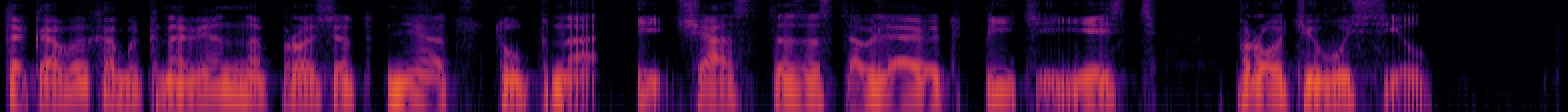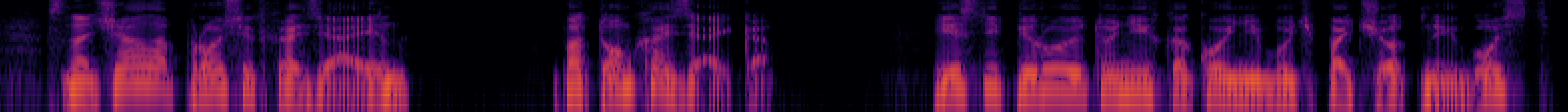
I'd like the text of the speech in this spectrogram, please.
Таковых обыкновенно просят неотступно и часто заставляют пить и есть противу сил. Сначала просит хозяин, потом хозяйка. Если пирует у них какой-нибудь почетный гость,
